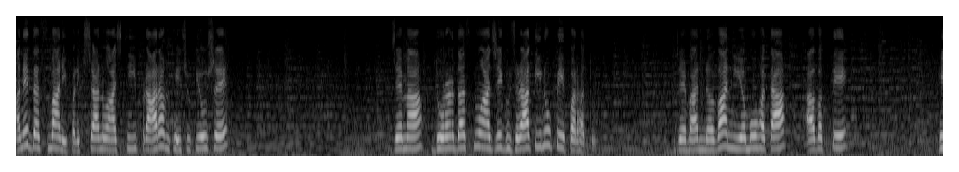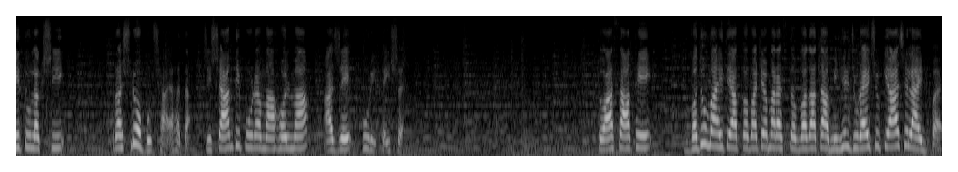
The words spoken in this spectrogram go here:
અને દસમાની પરીક્ષાનો આજથી પ્રારંભ થઈ ચૂક્યો છે. જેમાં ધોરણ દસનું આજે ગુજરાતીનું પેપર હતું. જેમાં નવા નિયમો હતા. આ વખતે હેતુલક્ષી પ્રશ્નો પૂછાયા હતા. જે શાંતિપૂર્ણ માહોલમાં આજે પૂરી થઈ છે. તો આ સાથે વધુ માહિતી આપવા માટે અમારા સંવાદદાતા મિહિર જોડાઈ ચૂક્યા છે લાઈન પર.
